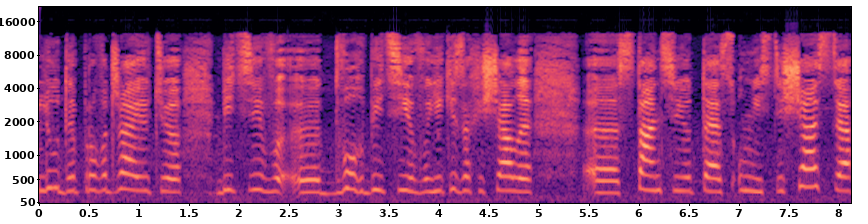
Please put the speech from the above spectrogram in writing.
Люди проводжають е, бійців е, двох бійців, які захищали е, станцію ТЕС у місті щастя.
